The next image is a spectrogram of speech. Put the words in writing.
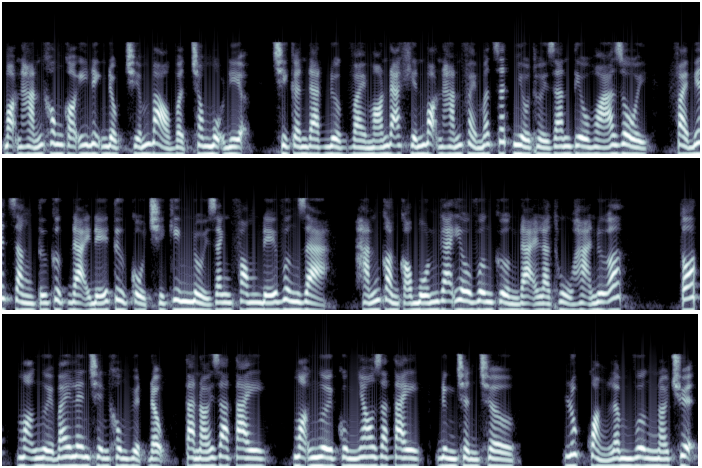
bọn hắn không có ý định độc chiếm bảo vật trong mộ địa, chỉ cần đạt được vài món đã khiến bọn hắn phải mất rất nhiều thời gian tiêu hóa rồi. Phải biết rằng tứ cực đại đế từ cổ chí kim nổi danh phong đế vương giả, hắn còn có bốn gã yêu vương cường đại là thủ hạ nữa. Tốt, mọi người bay lên trên không huyệt động, ta nói ra tay, mọi người cùng nhau ra tay, đừng chần chờ. Lúc Quảng Lâm Vương nói chuyện,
